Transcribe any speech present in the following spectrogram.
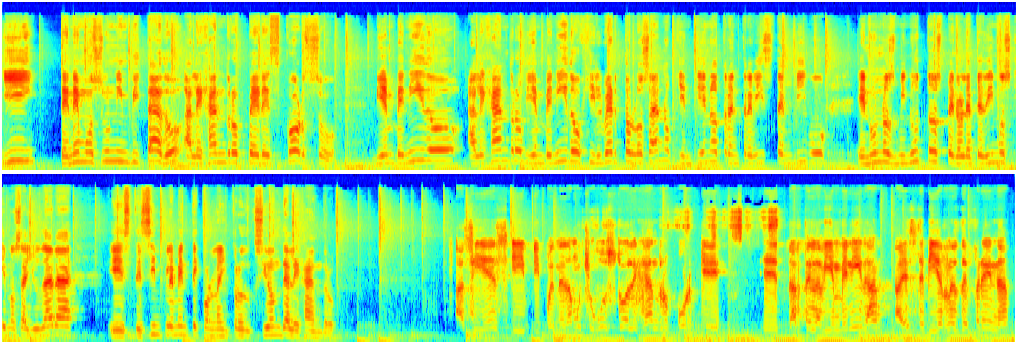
y tenemos un invitado, Alejandro Pérez Corso. Bienvenido Alejandro, bienvenido Gilberto Lozano, quien tiene otra entrevista en vivo en unos minutos, pero le pedimos que nos ayudara este, simplemente con la introducción de Alejandro. Así es, y, pues me da mucho gusto Alejandro porque eh, darte la bienvenida a este viernes de frena,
